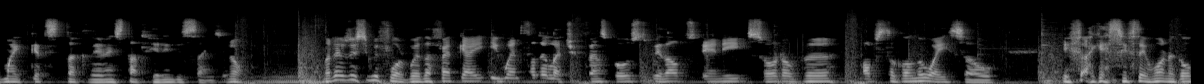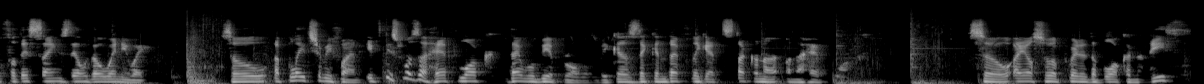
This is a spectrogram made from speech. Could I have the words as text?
might get stuck there and start hitting these things, you know. But as we see before, with the fat guy, he went for the electric fence post without any sort of uh, obstacle on the way, so... If I guess if they want to go for these things, they'll go anyway. So a plate should be fine. If this was a half block, that would be a problem, because they can definitely get stuck on a, on a half block. So I also upgraded the block underneath.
